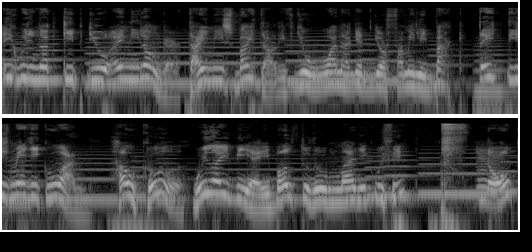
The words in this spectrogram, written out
I will not keep you any longer. Time is vital if you wanna get your family back. Take this magic wand. How cool! Will I be able to do magic with it? Nope.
